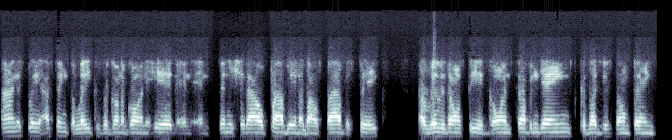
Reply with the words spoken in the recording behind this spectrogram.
Honestly, I think the Lakers are going to go on ahead and, and finish it out probably in about five or six. I really don't see it going seven games because I just don't think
